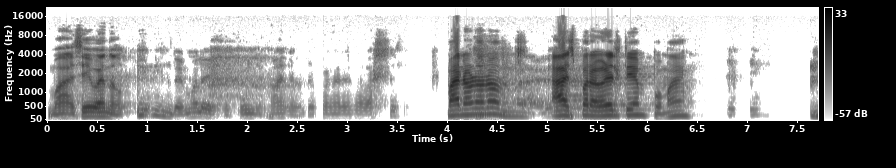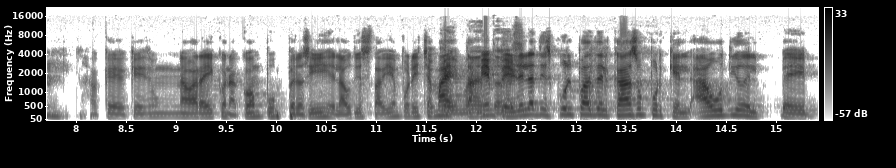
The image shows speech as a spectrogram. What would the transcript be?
Mae, sí, bueno, démosle que puño, mae, se volvió a poner esa base. Mae, no, no, no. Ah, es para ver el tiempo, mae. Ok, ok, es una vara ahí con la compu, pero sí, el audio está bien por hecha. Ok, Mae, mae, también entonces- pedirle las disculpas del caso porque el audio del eh,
